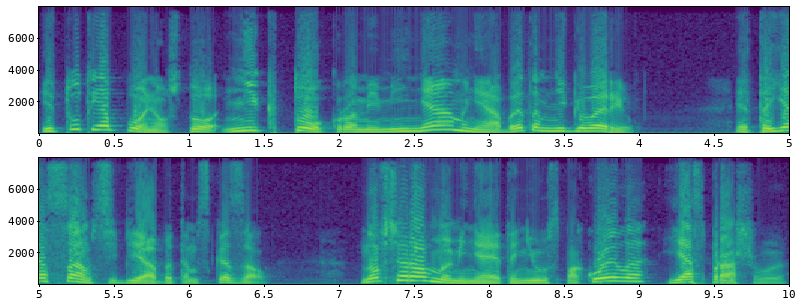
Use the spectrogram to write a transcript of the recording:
И тут я понял, что никто, кроме меня, мне об этом не говорил. Это я сам себе об этом сказал. Но все равно меня это не успокоило, я спрашиваю.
